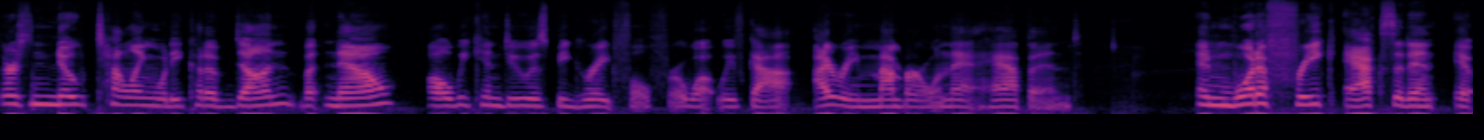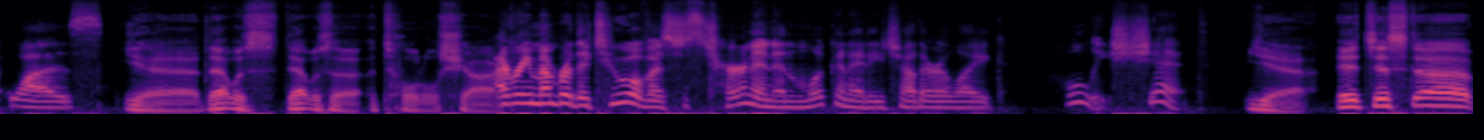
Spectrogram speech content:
There's no telling what he could have done, but now all we can do is be grateful for what we've got. I remember when that happened. And what a freak accident it was. Yeah, that was that was a, a total shock. I remember the two of us just turning and looking at each other like, holy shit. Yeah, it just uh,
